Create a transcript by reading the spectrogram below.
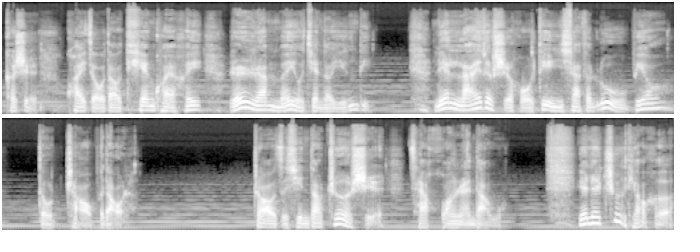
可是快走到天快黑，仍然没有见到营地，连来的时候定下的路标都找不到了。赵子欣到这时才恍然大悟，原来这条河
